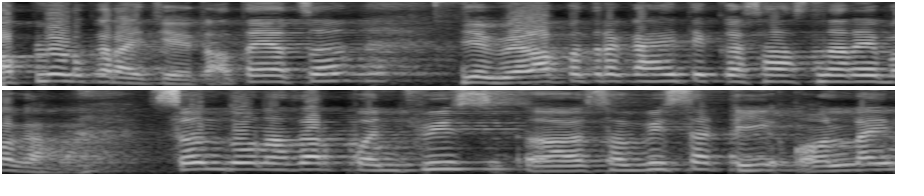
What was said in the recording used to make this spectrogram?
अपलोड करायचे आहेत. आता याचं जे वेळापत्रक आहे ते कसं असणार आहे बघा. सन दोन हजार पंचवीस सव्वीससाठी ऑनलाईन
